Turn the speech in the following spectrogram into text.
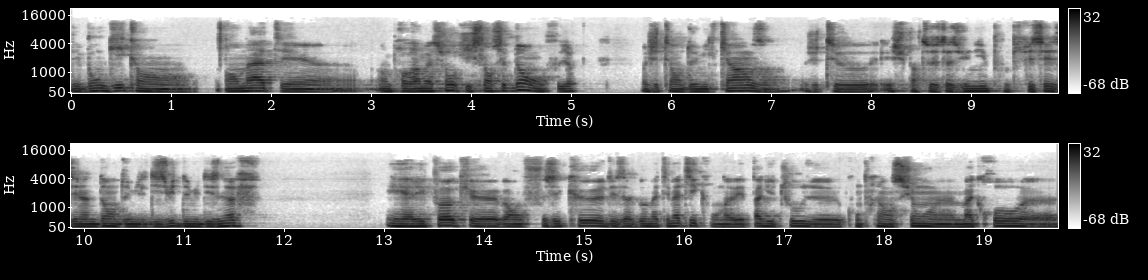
les bons geeks en, en maths et en programmation qui se lançaient dedans. Faut dire moi, j'étais en 2015, j'étais et je suis parti aux États-Unis pour me spécialiser là-dedans en 2018-2019. Et à l'époque, bah, on faisait que des algos mathématiques. On n'avait pas du tout de compréhension euh, macro, euh,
